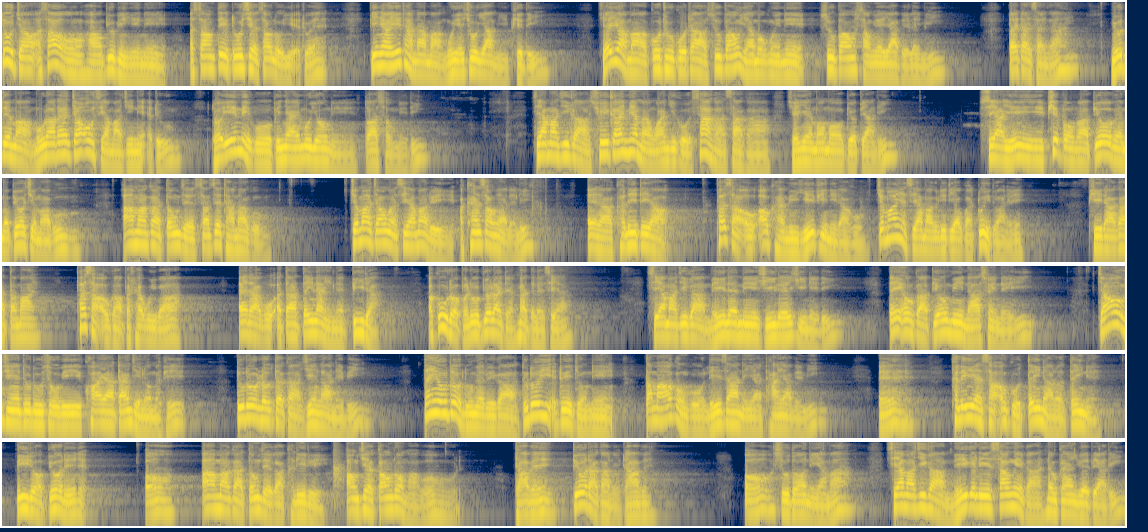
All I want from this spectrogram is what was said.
သူ့ကြောင့်အဆောက်အုံဟောင်ပြုပြင်ရေးနှင့်အဆောင်တစ်တိုးချက်ဆောက်လုပ်ရေးအတွက် ပညာရေးဌာနမှငွေအချို့ရမည်ဖြစ်သည်ရဲရွာမှကိုထူကိုထစူပေါင်းရန်ပုံငွေနှင့်စူပေါင်းဆောင်ရွက်ရပေလိမ့်မည်တိုက်တိုက်ဆိုင်ဆိုင်မြို့တင်မှမူလာတန်းကျောင်းအုပ်ဆရာမကြီးနှင့်အတူဒေါ်အေးမေကိုပညာရေးမှုရုံးတွင်တွားဆောင်နေသည်ဆရာမကြီးကရွှေကိုင်းမျက်မှန်ဝိုင်းကြီးကိုစကားစကားရဲရဲမောမောပြောပြသည်ဆရာကြီးဖြစ်ပုံကပြောပဲမပြောချင်ပါဘူးအာမက30စာစစ်ဌာနကို ကျမเจ้าကဆရာမတွေအခန်းဆောင်ရတယ်လေအဲ့ဒါခလေးတယောက်ဖတ်စာအုပ်အောက်ခံပြီးရေးဖြေနေတာကိုကျမရဲ့ဆရာမကလေးတယောက်ကတွေ့သွားတယ်ဖြေတာကတမိုင်းဖတ်စာအုပ်ကပထဝီပါအဲ့ဒါကိုအတာသိမ့်လိုက်ရင်လည်းပြီးတာအခုတော့ဘလို့ပြောလိုက်တယ်မှတ်တယ်လေဆရာဆရာမကြီးကမေးလဲမေးရီလဲရီနေသည်တိမ့်အုပ်ကပြုံးပြီးနားဆွင့်နေ၏ကျောင်းအုပ်ချင်းအတူတူဆိုပြီးခွာရတိုင်းကျင်လို့မဖြစ်သူတို့လှုပ်သက်ကရင့်လာနေပြီ တန်ရုပ်တို့လူငယ်တွေကသူတို့၏အတွေ့အကြုံနဲ့တမားကုံကိုလေးစားနေရထားရပါမည်အဲခလေးရဲ့စာအုပ်ကိုတိမ့်တာတော့တိမ့်တယ်ပြီးတော့ပြောတယ်တဲ့ဩအာမက30ကခလေးတွေအောင်ချက်ကောင်းတော့မှာပေါ့တဲ့ဒါပဲပြောတာကတော့ဒါပဲဩဆိုတော့နေရမှာဆရာမကြီးကမေးကလေးစောင်းငဲ့ကနှုတ်ခမ်းရွက်ပြသည်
